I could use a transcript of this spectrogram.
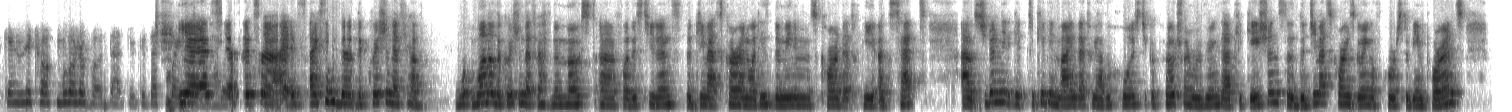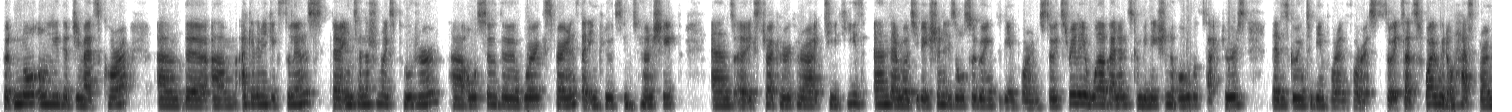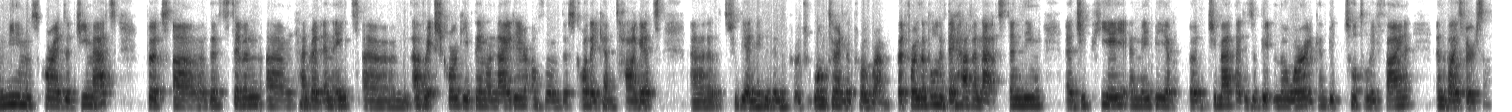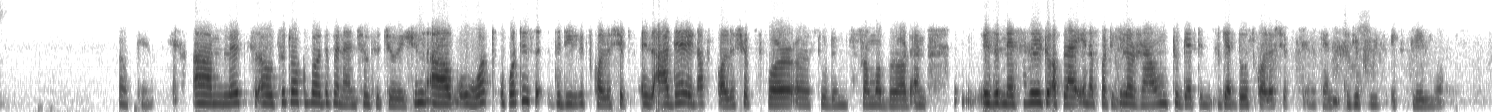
can we talk more about that because that's quite. Yes, yes, it's uh, it's. I think the the question that you have, w- one of the questions that we have the most uh, for the students, the GMAT score, and what is the minimum score that we accept. Um, students need to get- to keep in mind that we have a holistic approach when reviewing the application. So the GMAT score is going, of course, to be important, but not only the GMAT score, um, the um, academic excellence, the international exposure, uh, also the work experience that includes internship and uh, extracurricular activities and their motivation is also going to be important. So it's really a well-balanced combination of all the factors that is going to be important for us. So it's that's why we don't ask for a minimum score at the GMAT, but uh, the 708 um, average score give them an idea of the, the score they can target uh, to be admitted in the in the program. But for example, if they have an outstanding uh, GPA and maybe a, a GMAT that is a bit lower, it can be totally fine and vice versa. Okay. Um, let's also talk about the financial situation. Uh, what what is the deal with scholarships? Is are there enough scholarships for uh, students from abroad, and is it necessary to apply in a particular round to get get those scholarships? Can could you please explain more?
